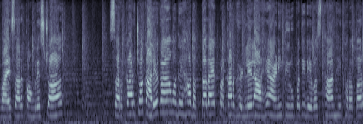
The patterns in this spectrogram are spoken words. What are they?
वायएसआर काँग्रेसच्या सरकारच्या कार्यकाळामध्ये हा धक्कादायक प्रकार घडलेला आहे आणि तिरुपती देवस्थान हे खरं तर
